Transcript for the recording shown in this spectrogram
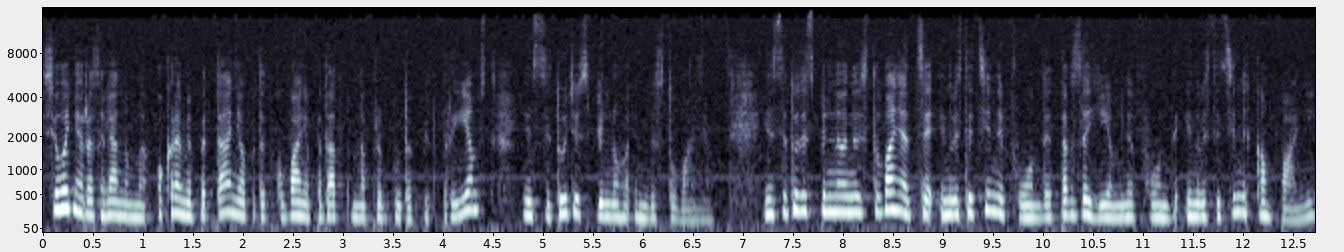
Сьогодні розглянемо окремі питання оподаткування податком на прибуток підприємств інститутів спільного інвестування. Інститути спільного інвестування це інвестиційні фонди та взаємні фонди інвестиційних компаній,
